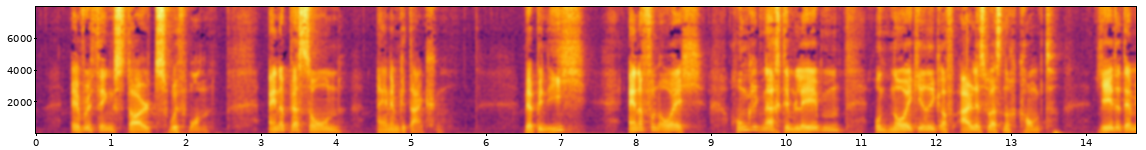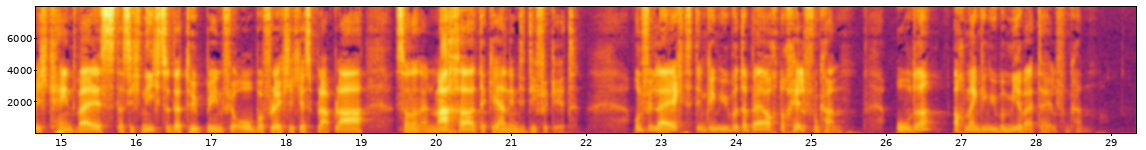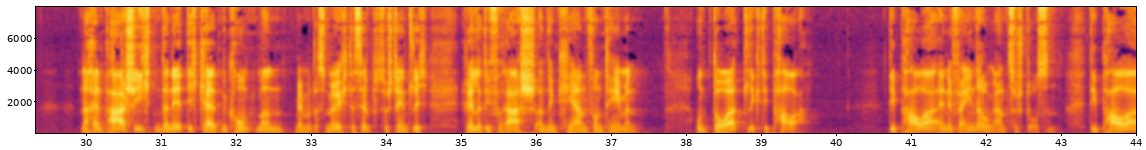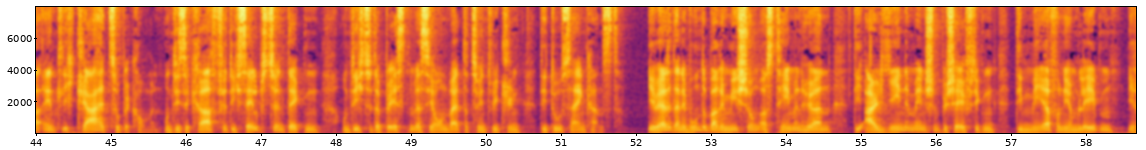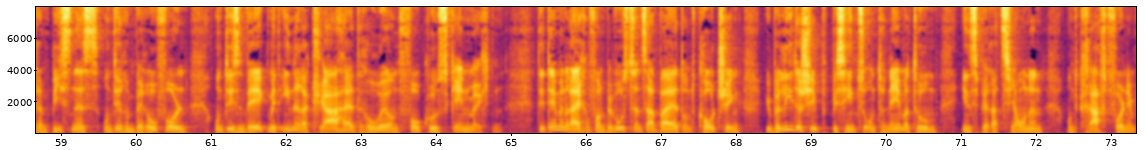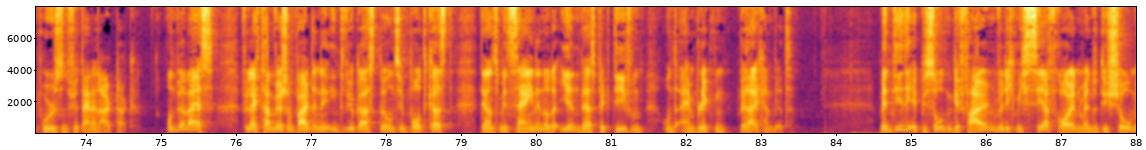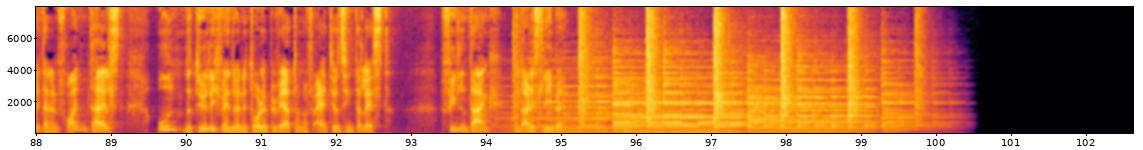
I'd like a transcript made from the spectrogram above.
Everything starts with one. Einer Person, einem Gedanken. Wer bin ich? Einer von euch, hungrig nach dem Leben und neugierig auf alles, was noch kommt. Jeder, der mich kennt, weiß, dass ich nicht so der Typ bin für oberflächliches Blabla, sondern ein Macher, der gern in die Tiefe geht. Und vielleicht dem Gegenüber dabei auch noch helfen kann. Oder auch mein Gegenüber mir weiterhelfen kann. Nach ein paar Schichten der Nettigkeiten kommt man, wenn man das möchte, selbstverständlich, relativ rasch an den Kern von Themen. Und dort liegt die Power. Die Power, eine Veränderung anzustoßen. Die Power, endlich Klarheit zu bekommen. Und diese Kraft für dich selbst zu entdecken, um dich zu der besten Version weiterzuentwickeln, die du sein kannst. Ihr werdet eine wunderbare Mischung aus Themen hören, die all jene Menschen beschäftigen, die mehr von ihrem Leben, ihrem Business und ihrem Beruf wollen und diesen Weg mit innerer Klarheit, Ruhe und Fokus gehen möchten. Die Themen reichen von Bewusstseinsarbeit und Coaching über Leadership bis hin zu Unternehmertum, Inspirationen und kraftvollen Impulsen für deinen Alltag. Und wer weiß, vielleicht haben wir schon bald einen Interviewgast bei uns im Podcast, der uns mit seinen oder ihren Perspektiven und Einblicken bereichern wird. Wenn dir die Episoden gefallen, würde ich mich sehr freuen, wenn du die Show mit deinen Freunden teilst und natürlich, wenn du eine tolle Bewertung auf iTunes hinterlässt. Vielen Dank und alles Liebe.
